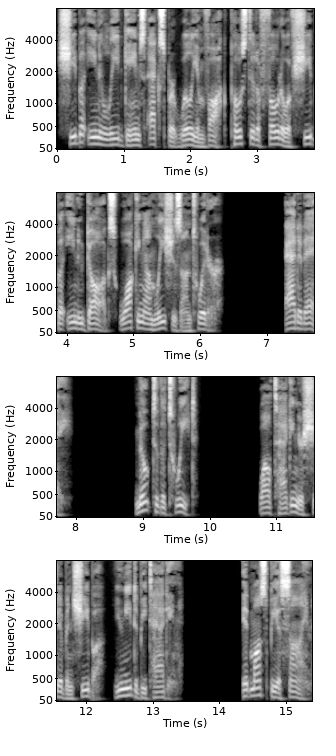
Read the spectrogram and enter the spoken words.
Shiba Inu lead games expert William Volk posted a photo of Shiba Inu dogs walking on leashes on Twitter. Added a note to the tweet. While tagging your Shib and Shiba, you need to be tagging. It must be a sign.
